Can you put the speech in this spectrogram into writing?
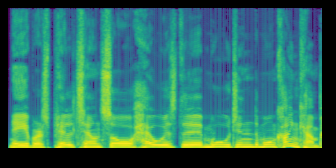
neighbours, Piltown. So, how is the mood in the Mooncoin camp?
